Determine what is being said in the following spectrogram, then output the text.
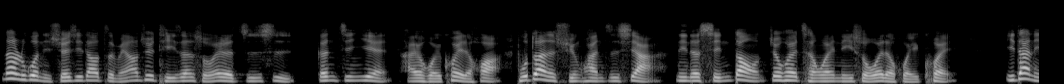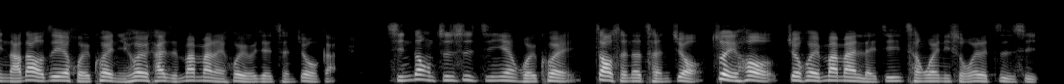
那如果你学习到怎么样去提升所谓的知识跟经验，还有回馈的话，不断的循环之下，你的行动就会成为你所谓的回馈。一旦你拿到这些回馈，你会开始慢慢的会有一些成就感，行动、知识、经验回馈造成的成就，最后就会慢慢累积成为你所谓的自信。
